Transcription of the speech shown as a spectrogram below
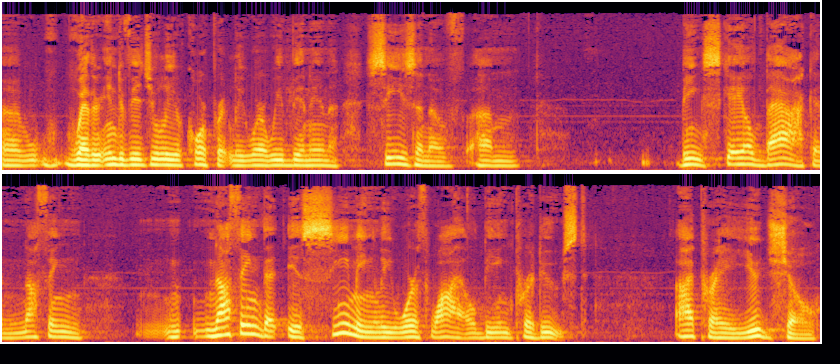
uh, whether individually or corporately, where we've been in a season of um, being scaled back and nothing nothing that is seemingly worthwhile being produced. I pray you'd show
